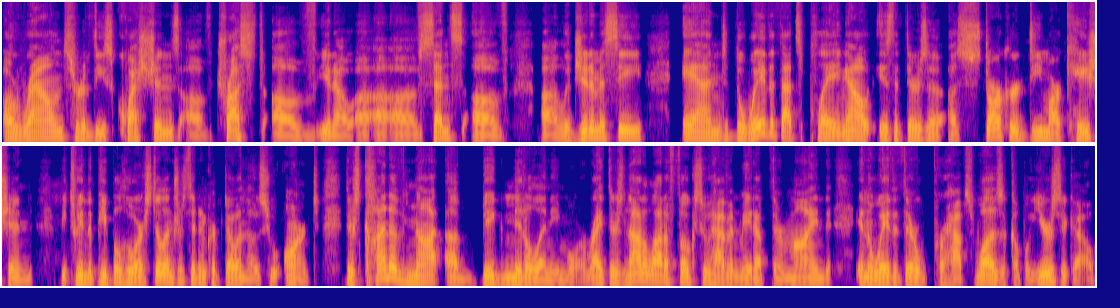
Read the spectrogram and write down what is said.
around sort of these questions of trust, of you know, uh, uh, of sense of uh, legitimacy, and the way that that's playing out is that there's a, a, starker demarcation between the people who are still interested in crypto and those who aren't. There's kind of not a big middle anymore, right? There's not a lot of folks who haven't made up their mind in the way that there perhaps was a couple years ago.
